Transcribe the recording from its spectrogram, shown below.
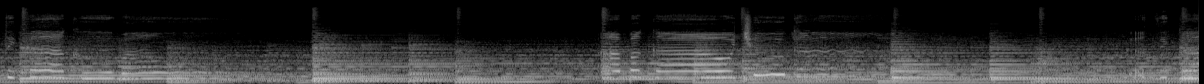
ketika ku mau. Apa kau juga? Ketika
